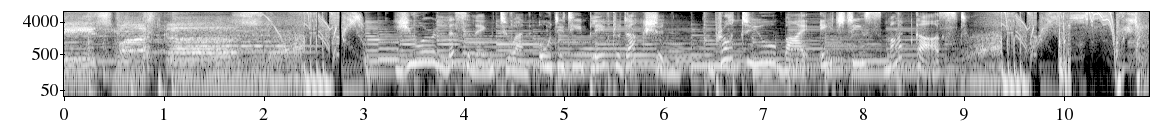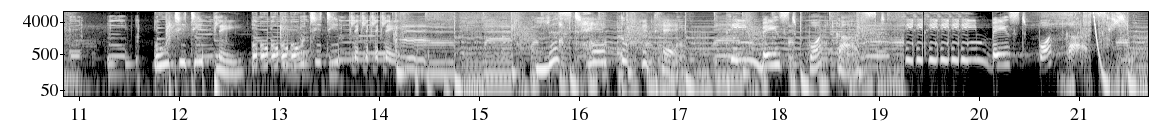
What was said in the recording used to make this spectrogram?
HT Smartcast. You are listening to an OTT Play production brought to you by HT Smartcast. OTT Play. OTT Play. Play. लिस्ट है तो हिट है थीम बेस्ड पॉडकास्ट थीम बेस्ड पॉडकास्ट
